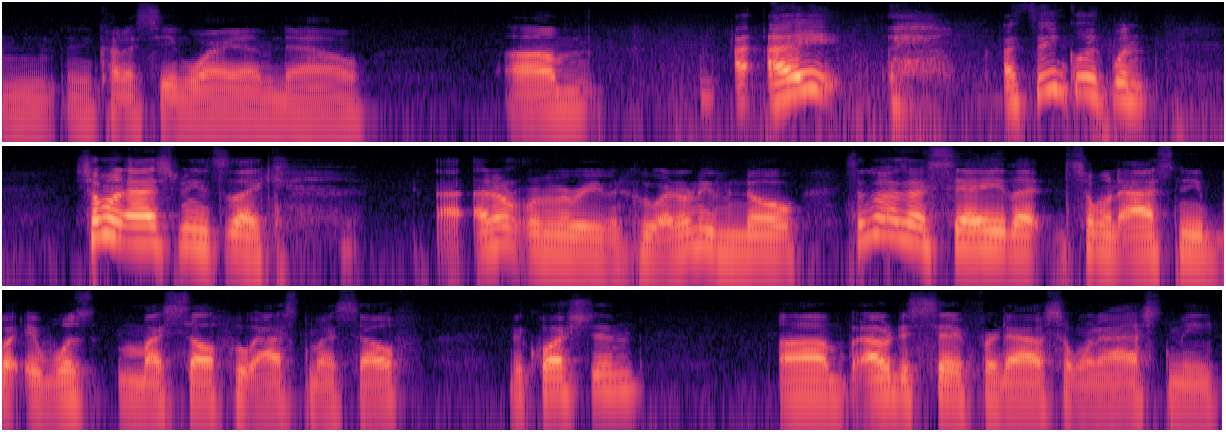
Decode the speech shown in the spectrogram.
and, and kind of seeing where I am now. Um, I, I, I think like when someone asked me, it's like, I, I don't remember even who. I don't even know sometimes I say that someone asked me, but it was myself who asked myself the question. Um, but I would just say for now, someone asked me.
